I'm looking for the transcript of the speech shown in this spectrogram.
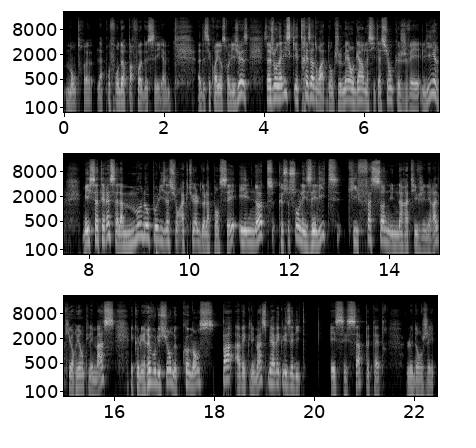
montre la profondeur parfois de ses, euh, de ses croyances religieuses. C'est un journaliste qui est très à droite, donc je mets en garde la citation que je vais lire, mais il s'intéresse à la monopolisation actuelle de la pensée et il note que ce sont les élites qui façonnent une narrative générale, qui oriente les masses, et que les révolutions ne commencent pas avec les masses, mais avec les élites. Et c'est ça peut-être le danger.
